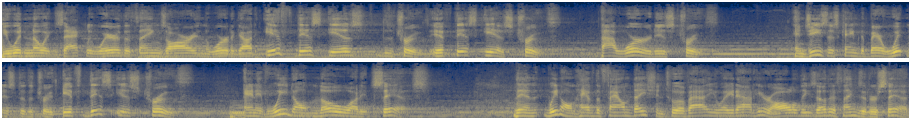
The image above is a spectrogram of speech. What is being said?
You wouldn't know exactly where the things are in the Word of God. If this is the truth, if this is truth, thy Word is truth and Jesus came to bear witness to the truth. If this is truth, and if we don't know what it says, then we don't have the foundation to evaluate out here all of these other things that are said.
